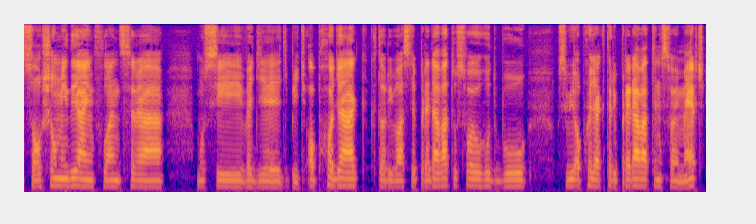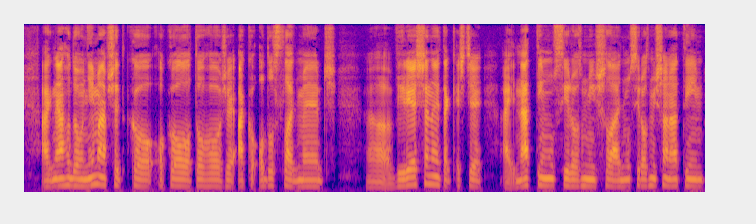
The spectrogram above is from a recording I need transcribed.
social media influencera, musí vedieť byť obchodiak, ktorý vlastne predáva tú svoju hudbu, musí byť obchodiak, ktorý predáva ten svoj merch. Ak náhodou nemá všetko okolo toho, že ako odoslať merch uh, vyriešené, tak ešte aj nad tým musí rozmýšľať, musí rozmýšľať nad tým,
